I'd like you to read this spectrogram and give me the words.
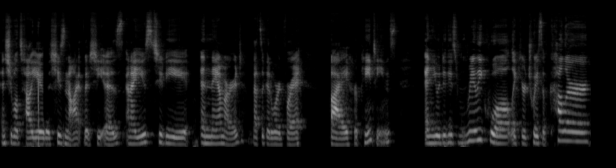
and she will tell you that she's not, but she is. And I used to be enamored. That's a good word for it. By her paintings, and you would do these really cool, like your choice of color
